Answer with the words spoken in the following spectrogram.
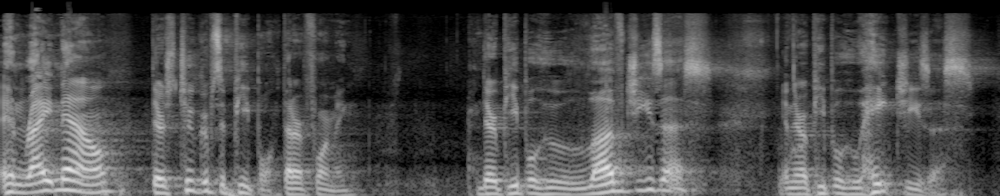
And right now, there's two groups of people that are forming. There are people who love Jesus, and there are people who hate Jesus.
